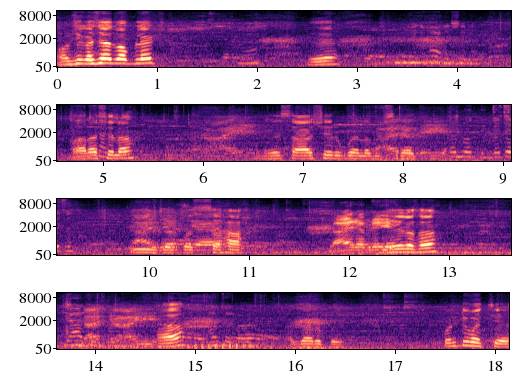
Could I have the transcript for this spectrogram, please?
मावशी कसे आहेत पापलेट हे? बाराशेला. हे सहाशे रुपयाला दुसरे आहेत. तीन चार पाच सहा. हे कसा? हा? हजार रुपये. कोणती मच्छी आहे?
